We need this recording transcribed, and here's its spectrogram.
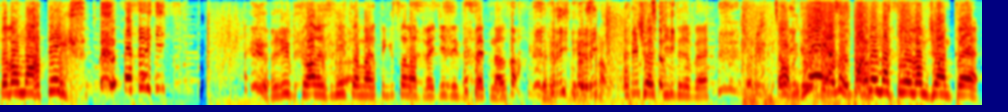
to bol Martix! Ryb klavesnica Martixova 2015. Ry- ryb- ryb Čo ti Oh, celý nie, ja som spadol na prvom jumpe!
